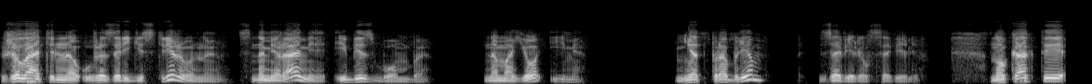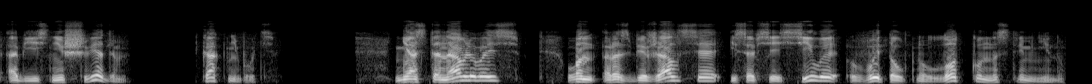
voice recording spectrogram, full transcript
Желательно уже зарегистрированную, с номерами и без бомбы. На мое имя. Нет проблем, — заверил Савельев. Но как ты объяснишь шведам? Как-нибудь. Не останавливаясь, он разбежался и со всей силы вытолкнул лодку на стремнину.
